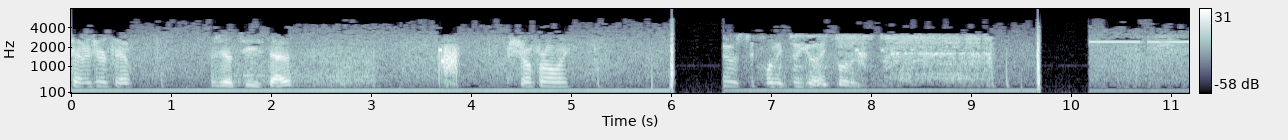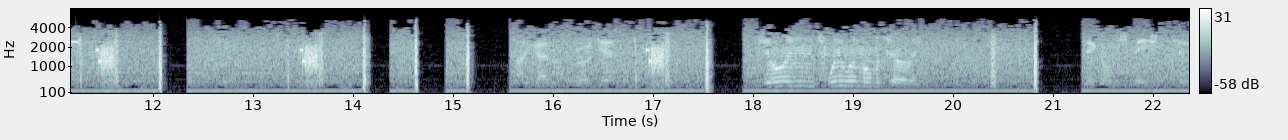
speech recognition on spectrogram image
702. 02 status. For only. 0622, your headquarters. I got on the road yet? Showing 21 momentarily. They're going to station two.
